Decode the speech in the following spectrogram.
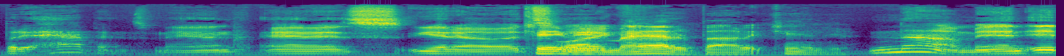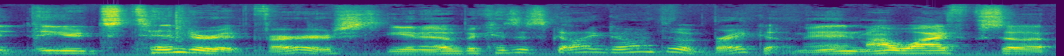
But it happens, man, and it's you know it's Can't like be mad about it, can you? no, man. It it's tender at first, you know, because it's like going through a breakup, man. My wife, so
